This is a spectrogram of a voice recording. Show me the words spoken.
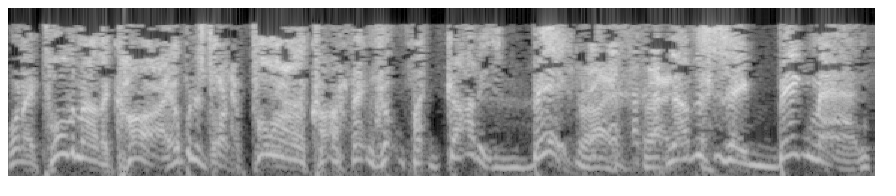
when I pulled him out of the car, I opened his door, and I pulled him out of the car, and I go, my God, he's big. Right, right. Now, this is a big man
